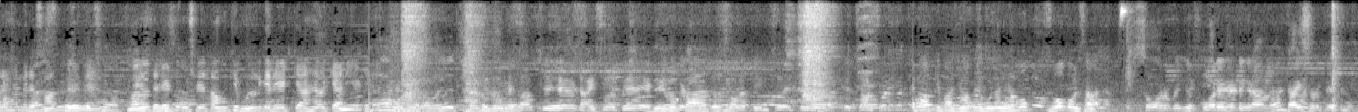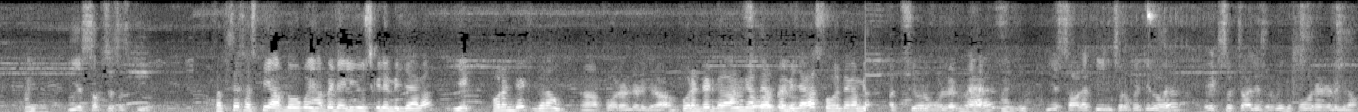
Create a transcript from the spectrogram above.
ओनर हैं मेरे साथ खड़े हुए हैं। मैं इनसे रेट पूछ लेता हूँ कि बुलन के रेट क्या है और क्या नहीं है ठीक है? किलो के हिसाब से है ढाई सौ रुपये एक किलो का तो साढ़े तीन सौ एक किलो आपके चार सौ। आपके पास यहाँ पे बुलन है वो वो कौन सा वाला है? सौ रुपये की फोर हंड्रेड ग्राम है ढाई सौ रुपये किलो। हाँ जी। ये सबसे सस्ती है। सबसे सस्ती आप लोगों को यहाँ पे डेली यूज़ के लिए मिल जाएगा। ये 400 ग्राम हाँ फोर हंड्रेड ग्राम 400 ग्राम यहाँ पे आपको मिल जाएगा सौ रुपए का मिल अच्छी और होलर में है। हाँ जी। ये साढ़े तीन सौ रुपये किलो है एक सौ चालीस रुपये की फोर हंड्रेड ग्राम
